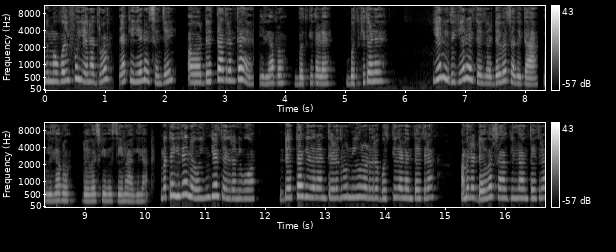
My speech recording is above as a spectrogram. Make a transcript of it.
ನಿಮ್ಮ ವೈಫು ಏನಾದ್ರು? ಯಾಕೆ ಏನೇ ಸಂಜಯ್? ಡೆತ್ ಆದ್ರಂತೆ? ಇಲ್ಲ ಬ್ರೋ ಬದುಕಿದಾಳೆ ಬದುಕಿದಾಳೆ ಏನಿದು ಏನ್ ಹೇಳ್ತಾ ಇದ್ರ ಡೈವರ್ಸ್ ಆಗೈತಾ? ಇಲ್ಲ ಬ್ರೋ ಡೈವರ್ಸ್ ಗಿವರ್ಸ್ ಏನೂ ಆಗಿಲ್ಲ. ಮತ್ತೆ ಇದೇನು? ಹಿಂಗೆ ಹೇಳ್ತಾ ಇದ್ರ ನೀವು? ಡೆತ್ ಆಗಿದ್ದಾರೆ ಅಂತ ಹೇಳಿದ್ರು, ನೀವು ನೋಡಿದ್ರೆ ಬದುಕಿದಾಳೆ ಅಂತ ಇದ್ರ ಆಮೇಲೆ ಡೈವರ್ಸ್ ಆಗಿಲ್ಲ ಅಂತ ಇದ್ರ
